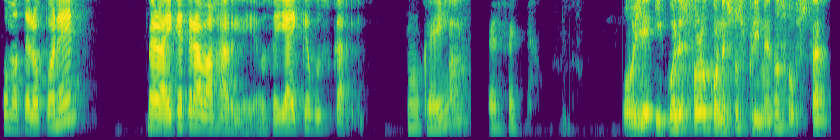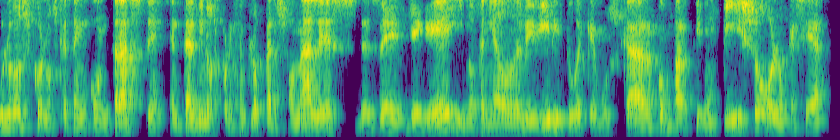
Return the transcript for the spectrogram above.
como te lo ponen, pero hay que trabajarle, o sea, ya hay que buscarle. Ok, perfecto. Oye, ¿y cuáles fueron con esos primeros obstáculos con los que te encontraste en términos, por ejemplo, personales? Desde llegué y no tenía dónde vivir y tuve que buscar compartir un piso o lo que sea.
